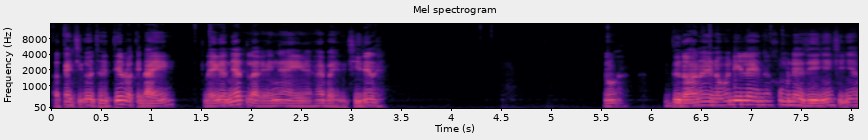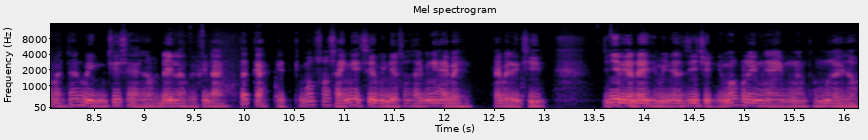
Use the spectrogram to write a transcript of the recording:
à, các anh chị có thấy tiếp là cái đáy đáy gần nhất là cái ngày 27 tháng 9 này, này. Đúng không ạ? Từ đó này nó vẫn đi lên không vấn đề gì nhé. Chị nhé bản thân mình cũng chia sẻ rồi. Đây là cái phiên đáy. Tất cả cái, cái mốc so sánh ngày xưa mình đều so sánh với ngày 27 27 tháng 9 tuy nhiên gần đây thì mình đã di chuyển cái mốc lên ngày 5 tháng 10 rồi.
